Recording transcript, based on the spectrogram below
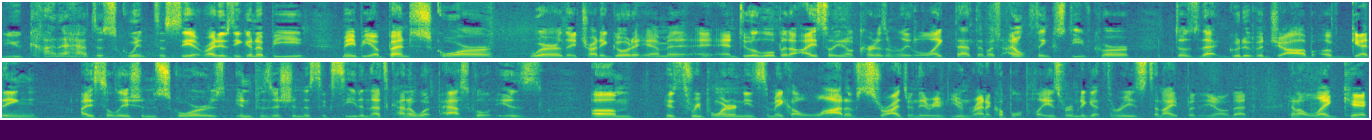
you kind of have to squint to see it, right? Is he going to be maybe a bench scorer where they try to go to him and, and do a little bit of ISO? You know, Kerr doesn't really like that that much. I don't think Steve Kerr does that good of a job of getting isolation scores in position to succeed, and that's kind of what Paschall is. Um, his three pointer needs to make a lot of strides. I mean, they even ran a couple of plays for him to get threes tonight, but you know that kind of leg kick,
